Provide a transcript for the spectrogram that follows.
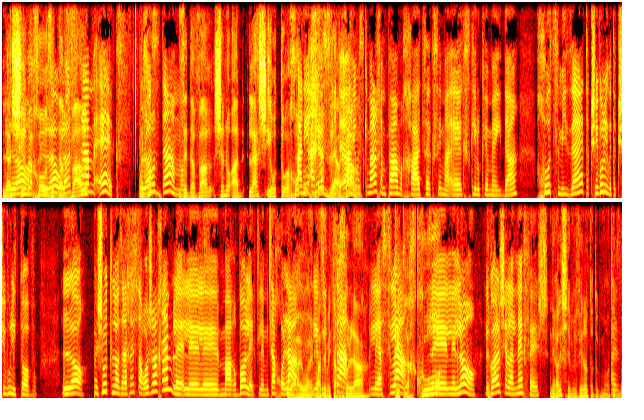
להשאיר לא, מאחור זה לא, הוא לא דבר... סתם אקס. הוא לא נכון, סתם. זה דבר שנועד להשאיר אותו רחוק אני, אני, מכם, מס... זה אני עבר. מסכימה לכם פעם אחת סקס עם האקס, כאילו כמידע. חוץ מזה, תקשיבו לי ותקשיבו לי טוב. לא, פשוט לא. זה להכניס את הראש שלכם למערבולת, למיטה חולה, וואי וואי, מה זה מיטה לביצה, חולה? לאסלה. תתרחקו. ללא, לגועל של הנפש. נראה לי שהם הבינו את הדוגמאות, אז.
